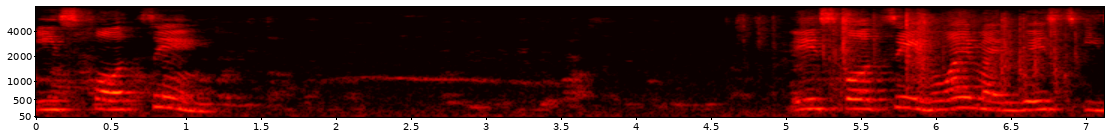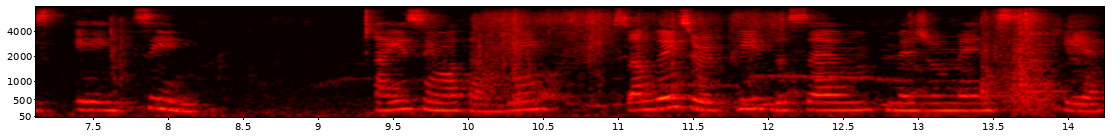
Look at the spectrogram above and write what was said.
is 14 is 14 Why my waist is 18 are you seeing what i'm doing so i'm going to repeat the same measurements here.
